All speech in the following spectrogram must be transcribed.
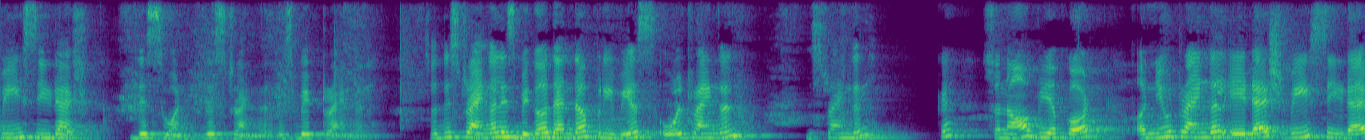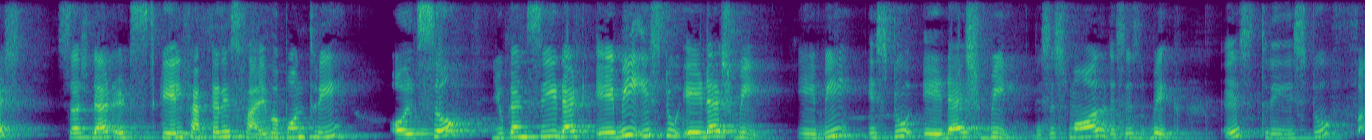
B C dash. This one, this triangle, this big triangle. So this triangle is bigger than the previous old triangle. This triangle. Okay. So now we have got a new triangle A dash B C dash such that its scale factor is 5 upon 3. Also you can see that AB is to A dash B. AB is to A dash B. This is small, this is big. Is 3 is to 5.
